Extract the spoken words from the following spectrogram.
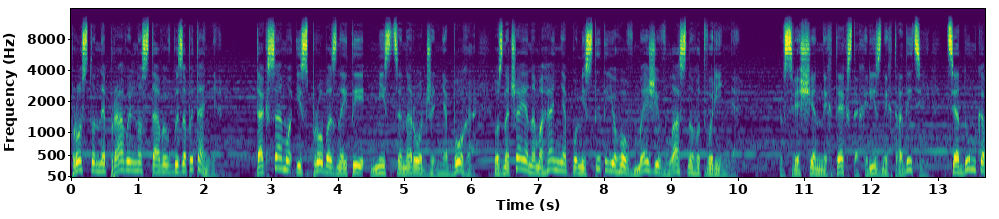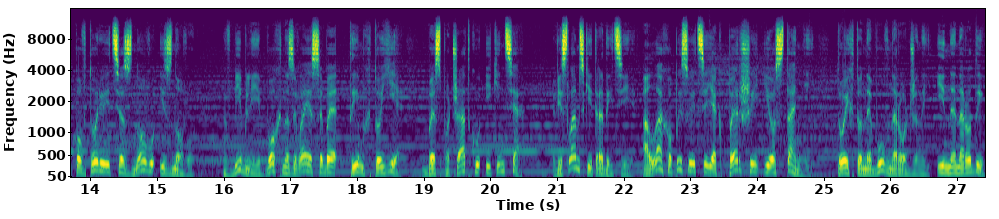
просто неправильно ставив би запитання. Так само і спроба знайти місце народження Бога означає намагання помістити його в межі власного творіння. В священних текстах різних традицій ця думка повторюється знову і знову. В Біблії Бог називає себе тим, хто є, без початку і кінця. В ісламській традиції Аллах описується як перший і останній, той, хто не був народжений і не народив.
